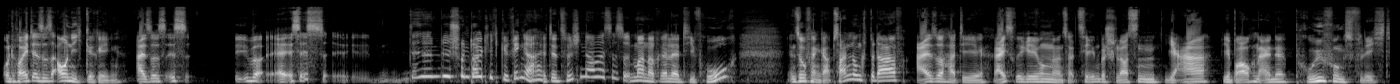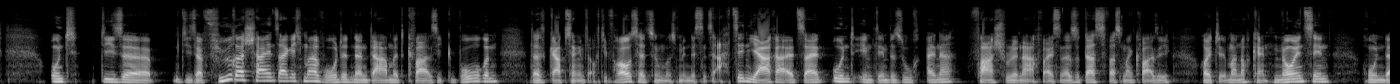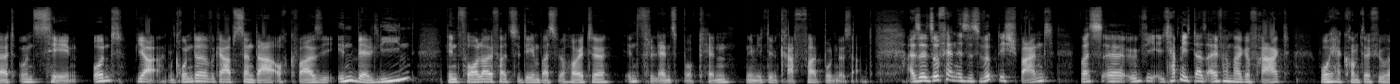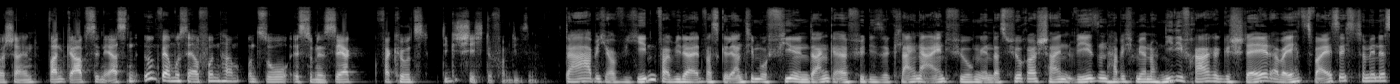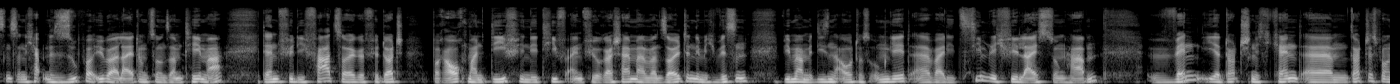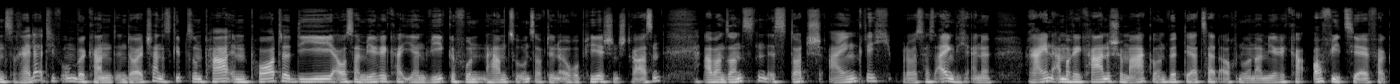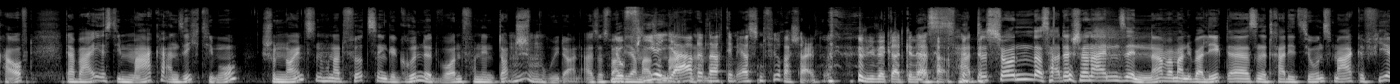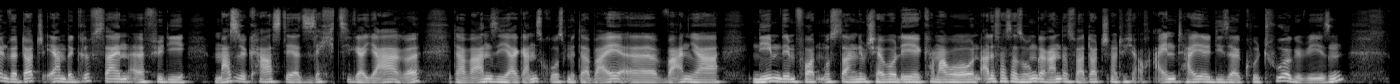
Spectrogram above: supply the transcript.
Und heute ist es auch nicht gering. Also es ist über, äh, es ist äh, schon deutlich geringer halt inzwischen, aber es ist immer noch relativ hoch. Insofern gab es Handlungsbedarf. Also hat die Reichsregierung 1910 beschlossen, ja, wir brauchen eine Prüfungspflicht. Und diese, dieser Führerschein, sage ich mal, wurde dann damit quasi geboren. Da gab es dann eben auch die Voraussetzung, muss mindestens 18 Jahre alt sein und eben den Besuch einer Fahrschule nachweisen. Also das, was man quasi heute immer noch kennt. 19 110. Und ja, im Grunde gab es dann da auch quasi in Berlin den Vorläufer zu dem, was wir heute in Flensburg kennen, nämlich dem Kraftfahrtbundesamt. Also insofern ist es wirklich spannend, was äh, irgendwie, ich habe mich das einfach mal gefragt, woher kommt der Führerschein? Wann gab es den ersten? Irgendwer muss er erfunden haben und so ist zumindest sehr verkürzt die Geschichte von diesem. Da habe ich auf jeden Fall wieder etwas gelernt. Timo, vielen Dank äh, für diese kleine Einführung in das Führerscheinwesen. Habe ich mir noch nie die Frage gestellt, aber jetzt weiß ich es zumindest und ich habe eine super Überleitung zu unserem Thema. Denn für die Fahrzeuge für Dodge braucht man definitiv einen Führerschein, weil man sollte nämlich wissen, wie man mit diesen Autos umgeht, äh, weil die ziemlich viel Leistung haben. Wenn ihr Dodge nicht kennt, ähm, Dodge ist bei uns relativ unbekannt in Deutschland. Es gibt so ein paar Importe, die aus Amerika ihren Weg gefunden haben zu uns auf den europäischen Straßen. Aber ansonsten ist Dodge eigentlich, oder was heißt eigentlich, eine rein amerikanische Marke und wird derzeit auch nur in Amerika offiziell verkauft. Dabei ist die Marke an sich, Timo, schon 1914 gegründet worden von den Dodge-Brüdern. Also es war Nur wieder mal vier so Jahre nach dem ersten Führerschein, wie wir gerade gelernt das haben. Hatte schon, das hatte schon einen Sinn, ne? wenn man überlegt, es ist eine Traditionsmarke. Vielen wird Dodge eher ein Begriff sein äh, für die Muscle Cars der 60er Jahre. Da waren sie ja ganz groß mit dabei, äh, waren ja neben dem Ford Mustang, dem Chevrolet, Camaro und alles, was da so rumgerannt ist, war Dodge natürlich auch ein Teil dieser Kultur gewesen.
